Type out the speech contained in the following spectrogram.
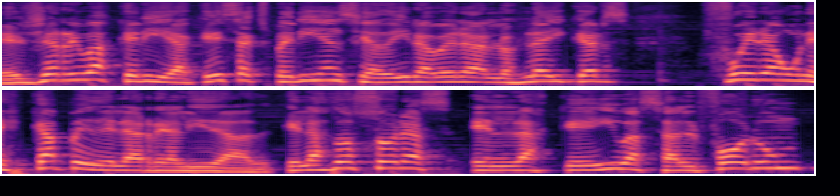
El Jerry Bass quería que esa experiencia de ir a ver a los Lakers fuera un escape de la realidad, que las dos horas en las que ibas al forum,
